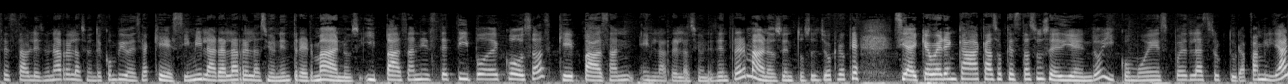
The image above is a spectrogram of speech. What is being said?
se establece una relación de convivencia que es similar a la relación entre hermanos y pasan este tipo de cosas que pasan en las relaciones entre hermanos. Entonces yo creo que sí hay que ver en cada caso qué está sucediendo y cómo es pues la estructura familiar,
